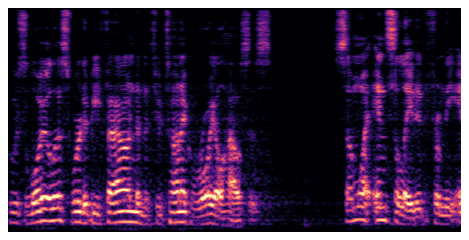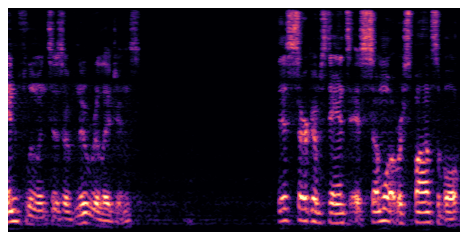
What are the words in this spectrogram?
whose loyalists were to be found in the Teutonic royal houses. Somewhat insulated from the influences of new religions, this circumstance is somewhat responsible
